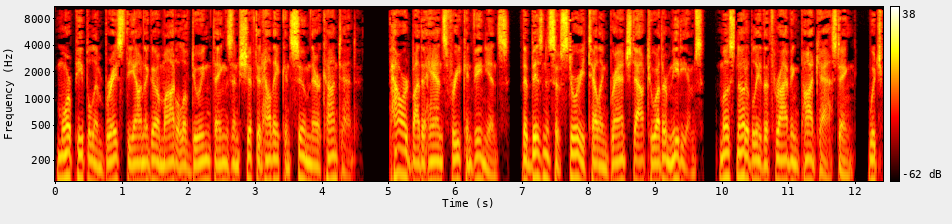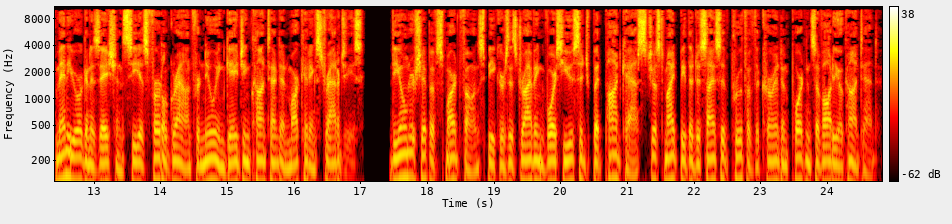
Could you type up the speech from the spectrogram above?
More people embraced the on-the-go model of doing things and shifted how they consume their content. Powered by the hands-free convenience, the business of storytelling branched out to other mediums, most notably the thriving podcasting, which many organizations see as fertile ground for new engaging content and marketing strategies. The ownership of smartphone speakers is driving voice usage but podcasts just might be the decisive proof of the current importance of audio content.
